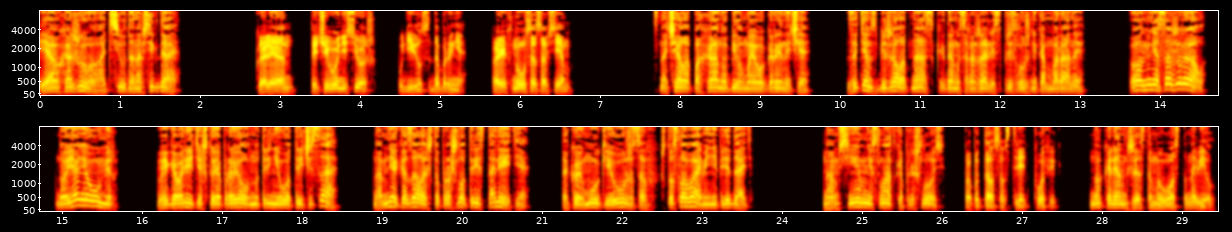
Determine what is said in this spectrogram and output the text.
«Я ухожу отсюда навсегда». «Колян, ты чего несешь?» — удивился Добрыня. «Орехнулся совсем». «Сначала Пахан убил моего Горыныча, затем сбежал от нас, когда мы сражались с прислужником Мараны. Он меня сожрал, но я не умер. Вы говорите, что я провел внутри него три часа, но мне казалось, что прошло три столетия. Такой муки и ужасов, что словами не передать. Нам всем не сладко пришлось. Попытался встрять пофиг, но Колян жестом его остановил.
